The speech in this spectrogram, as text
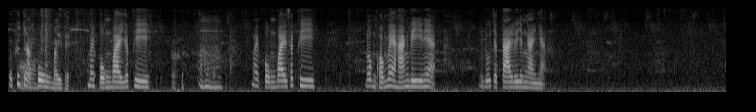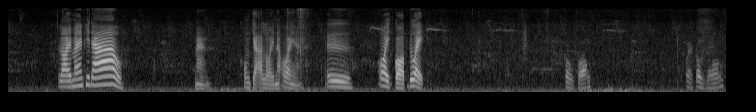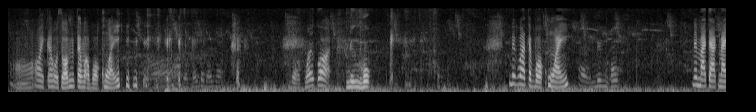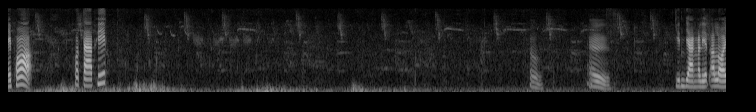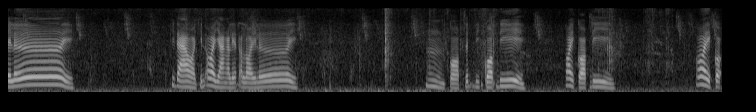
ก็คือจากโป่งใบแท้ไม่โป่งใบสักทีไม่โป่งใบสักทีร่มของแม่หางดีเนี่ย ไม่รู้จะตายหรือยังไงเนี่ยอร่อยไหมพี่ดาวนั่นคงจะอร่อยนะอ้อยนะเอออ้อยกรอบด้วย เก้าสองไปเก้าสองอ๋ออ้อยเก้าสองแต่ว่าบอกหวย บอกไว้ก็หนึ่งหกนึกว่าแต่บอกหวยหนึ่งหกได้มาจากไหนพ่อ พ่อตาพริก เออ เออ กินอย่างอร่อยอร่อยเลย พี่ดาวอะกินอ้อยอย่างอร่อยอร่อยเลย อืมกรอบจะดีกรอบดี อ้อยกรอบดี อ้อยก็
